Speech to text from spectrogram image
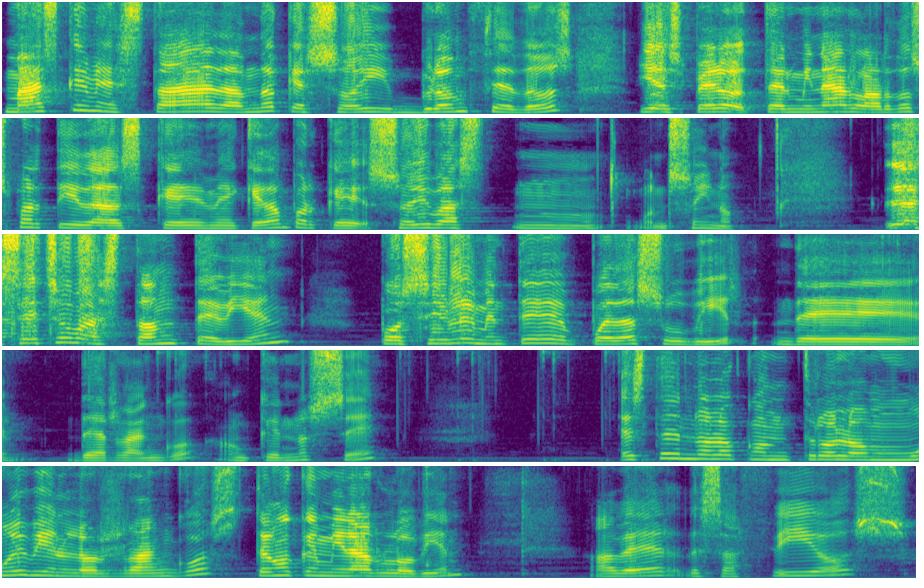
Más que me está dando que soy bronce 2 y espero terminar las dos partidas que me quedan porque soy bastante... bueno, soy no. Las he hecho bastante bien. Posiblemente pueda subir de, de rango, aunque no sé. Este no lo controlo muy bien los rangos. Tengo que mirarlo bien. A ver, desafíos.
